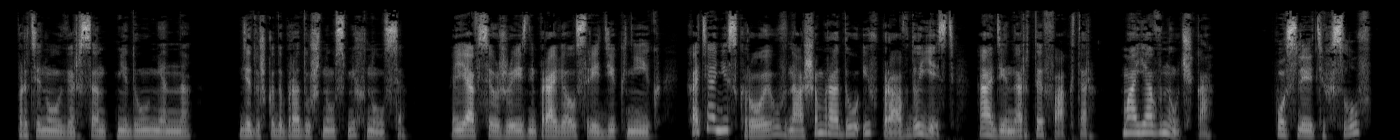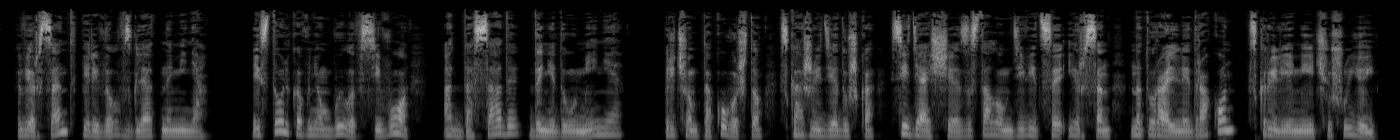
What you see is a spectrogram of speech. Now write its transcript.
— протянул Версент недоуменно. Дедушка добродушно усмехнулся. Я всю жизнь провел среди книг, хотя, не скрою, в нашем роду и вправду есть один артефактор — моя внучка». После этих слов Версент перевел взгляд на меня. И столько в нем было всего, от досады до недоумения, причем такого, что, скажи, дедушка, сидящая за столом девица Ирсон, натуральный дракон с крыльями и чешуей,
